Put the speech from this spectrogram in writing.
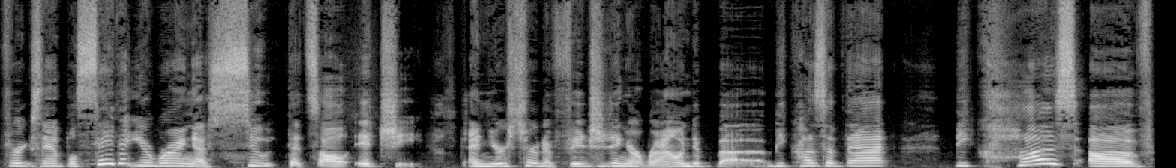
for example, say that you're wearing a suit that's all itchy and you're sort of fidgeting around because of that, because of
